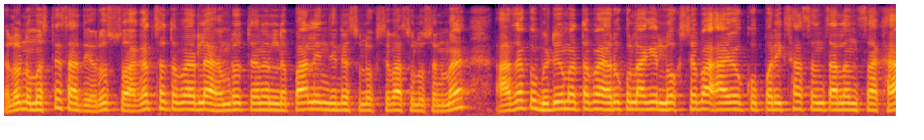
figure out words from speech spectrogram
हेलो, नमस्ते साथीहरू। स्वागत छ तपाईँहरूलाई हाम्रो च्यानल नेपाल इन्जिनियर्स लोकसेवा सोल्युसनमा। आजको भिडियोमा तपाईँहरूको लागि लोकसेवा आयोगको परीक्षा सञ्चालन शाखा,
